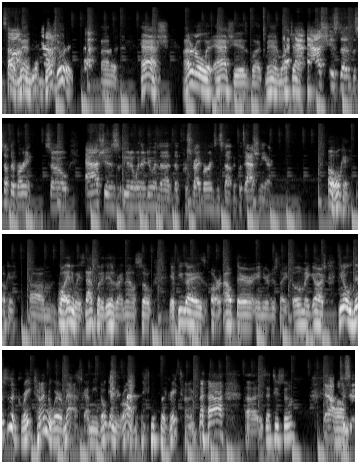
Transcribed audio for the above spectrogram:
stop. oh man don't, yeah. don't do it. Uh, ash I don't know what ash is, but man, watch out. Ash is the the stuff they're burning. So ash is you know when they're doing the the prescribed burns and stuff, it puts ash in the air. Oh, okay, okay. Um, well, anyways, that's what it is right now. So if you guys are out there and you're just like, oh my gosh, you know, this is a great time to wear a mask. I mean, don't get me wrong, it's a great time. uh, is that too soon? Yeah, um, too soon.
